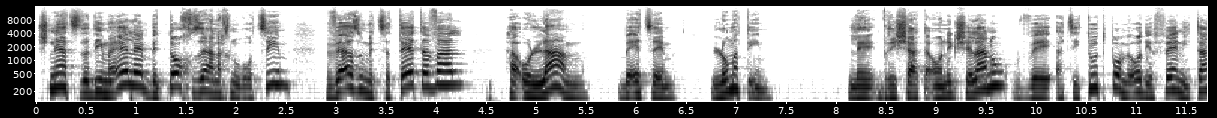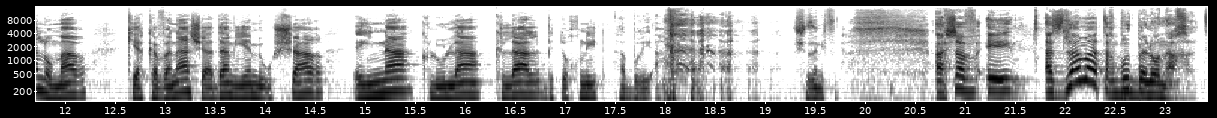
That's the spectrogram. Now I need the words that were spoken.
שני הצדדים האלה, בתוך זה אנחנו רוצים, ואז הוא מצטט אבל, העולם בעצם לא מתאים לדרישת העונג שלנו, והציטוט פה מאוד יפה, ניתן לומר כי הכוונה שהאדם יהיה מאושר אינה כלולה כלל בתוכנית הבריאה. שזה נפלא. עכשיו, אה, אז למה התרבות בלא נחת?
